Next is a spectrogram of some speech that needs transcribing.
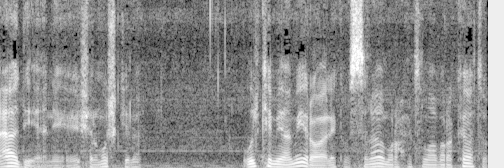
عادي يعني إيش المشكلة؟ والكم يا أميرة وعليكم السلام ورحمة الله وبركاته.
